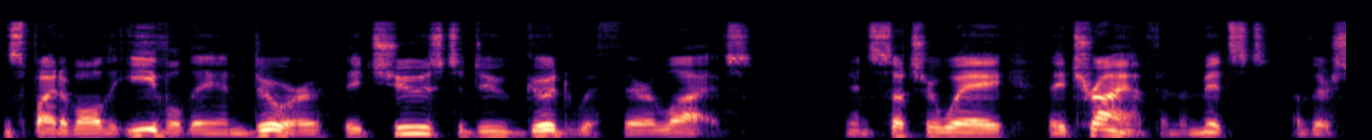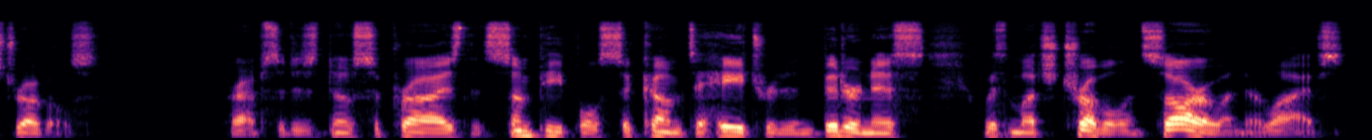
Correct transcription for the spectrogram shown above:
In spite of all the evil they endure, they choose to do good with their lives, and in such a way they triumph in the midst of their struggles. Perhaps it is no surprise that some people succumb to hatred and bitterness with much trouble and sorrow in their lives.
